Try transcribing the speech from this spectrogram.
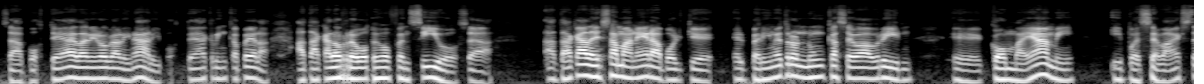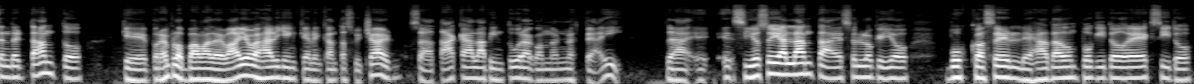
O sea, postea a Danilo Galinari, postea a Clint Capela, ataca los rebotes ofensivos. O sea, ataca de esa manera porque el perímetro nunca se va a abrir eh, con Miami y pues se va a extender tanto que, por ejemplo, Bama de Bayo es alguien que le encanta switchar, o sea, ataca la pintura cuando él no esté ahí. O sea, eh, eh, si yo soy Atlanta, eso es lo que yo busco hacer, les ha dado un poquito de éxito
